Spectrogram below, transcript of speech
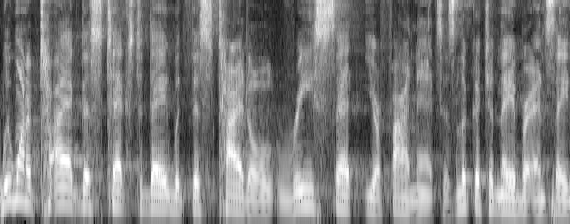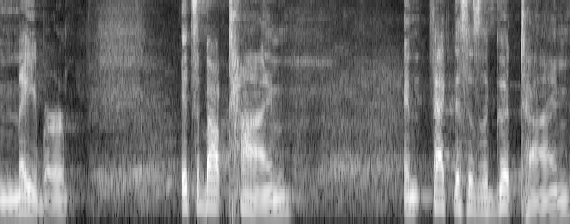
we want to tag this text today with this title Reset Your Finances. Look at your neighbor and say, Neighbor, it's about time. In fact, this is a good time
